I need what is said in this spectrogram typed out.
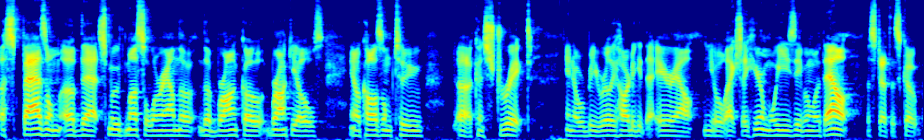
a spasm of that smooth muscle around the, the broncho, bronchioles and it'll cause them to uh, constrict and it will be really hard to get the air out. You'll actually hear them wheeze even without a stethoscope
